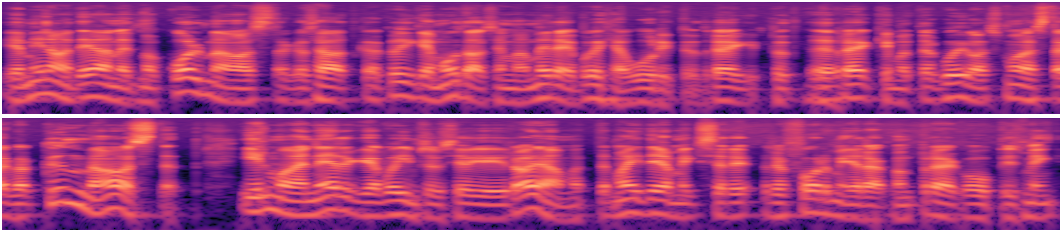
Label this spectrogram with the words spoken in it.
Ja mina tean, et noh, kolme aastaga saad ka kõige mudasema merepõhja uuritud, räägitud, rääkimata kuivast maast, aga kümme aastat ilma energiavõimsusi rajamata, ma ei tea, miks see Reformierakond praegu hoopis mingi,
